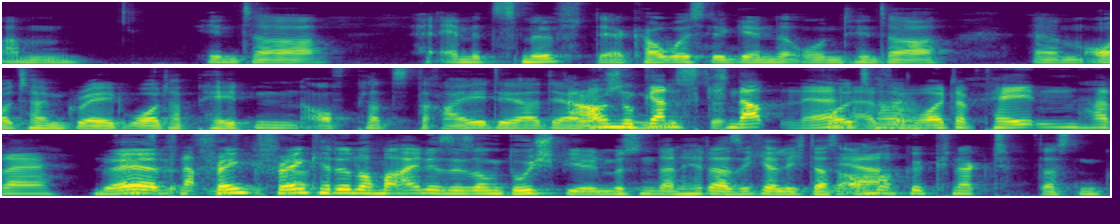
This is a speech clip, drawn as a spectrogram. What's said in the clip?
ähm, hinter Emmett Smith, der Cowboys-Legende, und hinter ähm, All-Time Great Walter Payton auf Platz 3 der der Auch nur ganz knapp, ne? Also Walter Payton hat er naja, Frank Frank hätte noch mal eine Saison durchspielen müssen, dann hätte er sicherlich das ja. auch noch geknackt. Das sind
